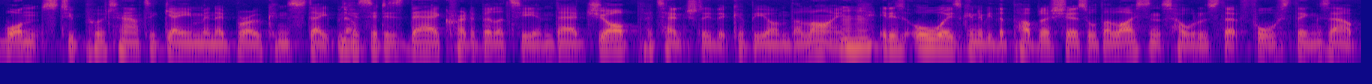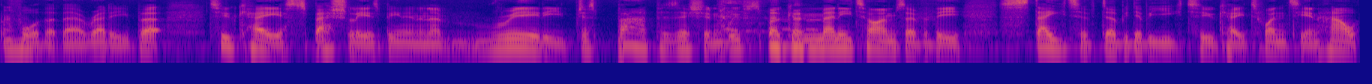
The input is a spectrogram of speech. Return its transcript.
wants to put out a game in a broken state because it is their credibility and their job potentially that could be on the line Mm-hmm. It is always going to be the publishers or the license holders that force things out Mm-hmm. before that they're ready but 2k especially has been in a really just bad position we've spoken many times over the state of wwe 2k20 and how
